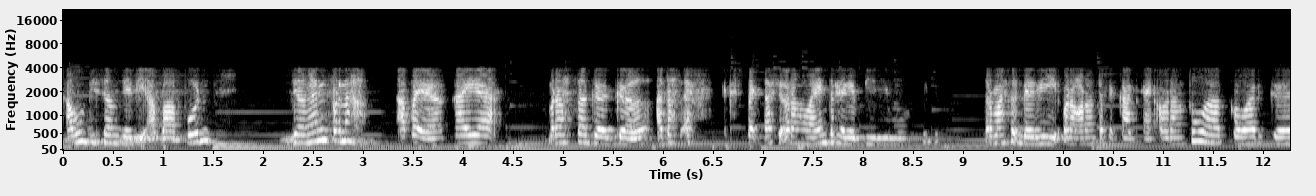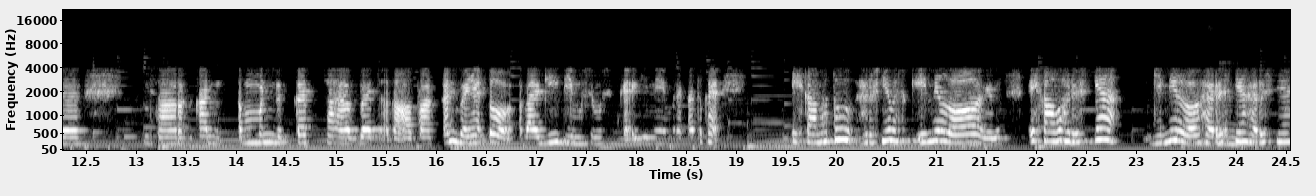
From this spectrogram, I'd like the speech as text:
Kamu bisa menjadi apa pun. Jangan pernah apa ya kayak merasa gagal atas ekspektasi orang lain terhadap dirimu gitu. Termasuk dari orang-orang terdekat kayak orang tua keluarga misal rekan temen dekat sahabat atau apa. Kan banyak tuh apalagi di musim-musim kayak gini mereka tuh kayak ih kamu tuh harusnya masuk ini loh gitu eh kamu harusnya gini loh harusnya hmm. harusnya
